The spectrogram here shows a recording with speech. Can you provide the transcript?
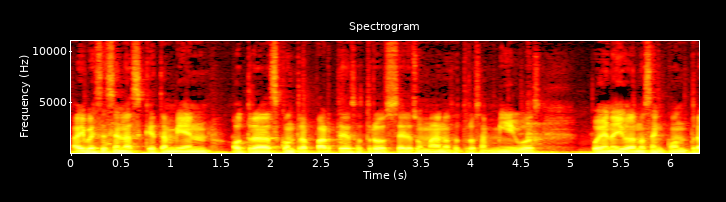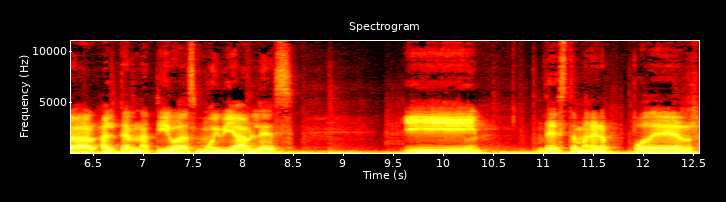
hay veces en las que también otras contrapartes, otros seres humanos, otros amigos pueden ayudarnos a encontrar alternativas muy viables y de esta manera poder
